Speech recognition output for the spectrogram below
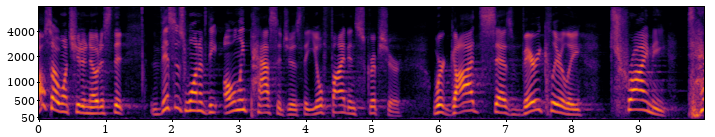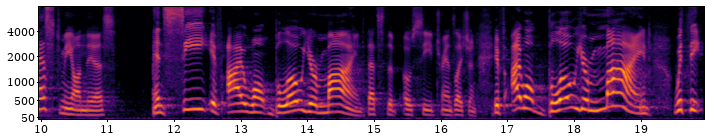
Also, I want you to notice that this is one of the only passages that you'll find in Scripture where God says very clearly, Try me, test me on this, and see if I won't blow your mind. That's the OC translation. If I won't blow your mind with the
